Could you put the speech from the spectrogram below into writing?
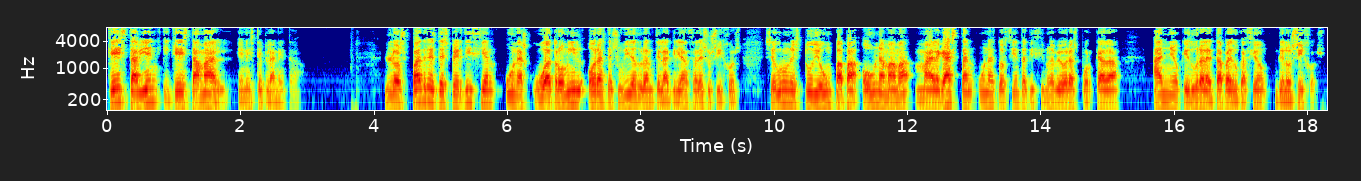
¿Qué está bien y qué está mal en este planeta? Los padres desperdician unas cuatro mil horas de su vida durante la crianza de sus hijos. Según un estudio, un papá o una mamá malgastan unas 219 horas por cada año que dura la etapa de educación de los hijos.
